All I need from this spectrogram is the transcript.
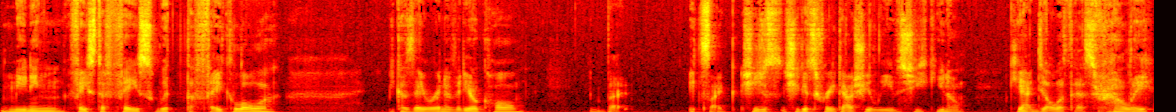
meeting face to face with the fake lola because they were in a video call but it's like she just she gets freaked out she leaves she you know can't deal with this really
